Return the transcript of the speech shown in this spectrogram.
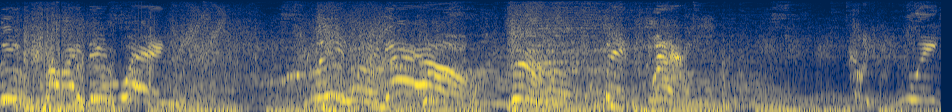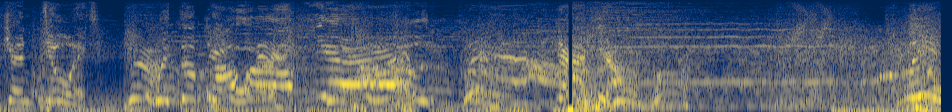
Leap rising wings! Leap down! Take this! We can do it! With the power of youth! Gotcha! Leap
